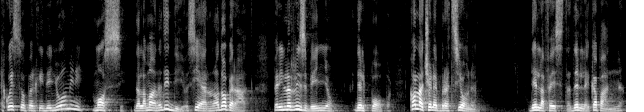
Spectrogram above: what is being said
E questo perché degli uomini, mossi dalla mano di Dio, si erano adoperati per il risveglio del popolo. Con la celebrazione della festa delle capanne,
